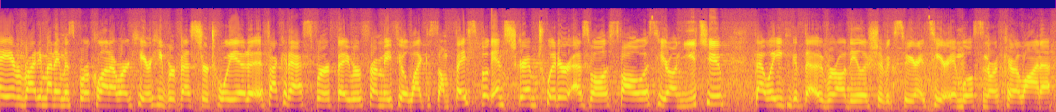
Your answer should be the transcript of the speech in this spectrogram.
Hey everybody, my name is Brooklyn. I work here at Hubert Vester Toyota. If I could ask for a favor from me, if you'll like us on Facebook, Instagram, Twitter, as well as follow us here on YouTube. That way you can get the overall dealership experience here in Wilson, North Carolina.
